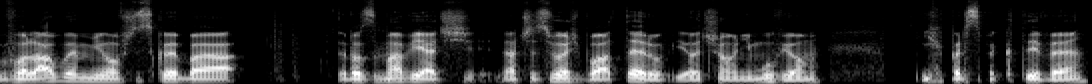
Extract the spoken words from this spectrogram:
wolałbym mimo wszystko chyba rozmawiać, znaczy słuchać bohaterów i o czym oni mówią, ich perspektywę,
